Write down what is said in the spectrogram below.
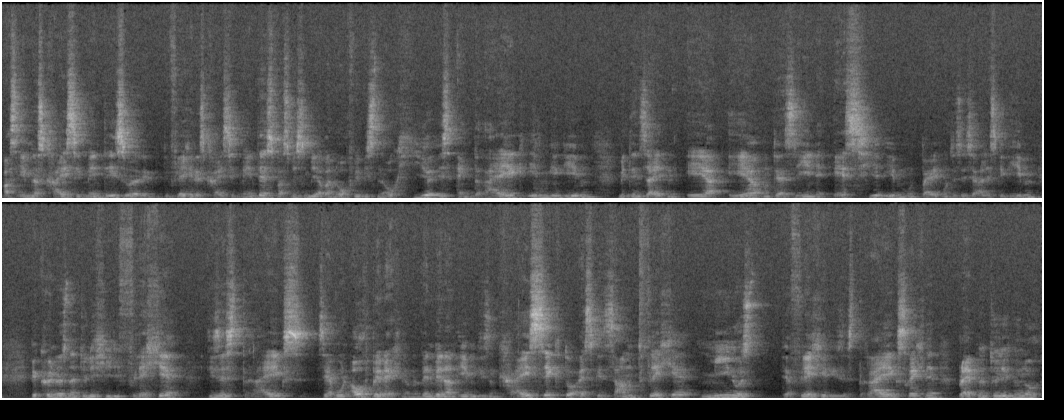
was eben das Kreissegment ist oder die Fläche des Kreissegmentes. Was wissen wir aber noch? Wir wissen auch hier ist ein Dreieck eben gegeben mit den Seiten R, R und der Sehne S hier eben und, bei, und das ist ja alles gegeben. Wir können uns natürlich hier die Fläche dieses Dreiecks sehr wohl auch berechnen. Und wenn wir dann eben diesen Kreissektor als Gesamtfläche minus der Fläche dieses Dreiecks rechnen, bleibt natürlich nur noch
